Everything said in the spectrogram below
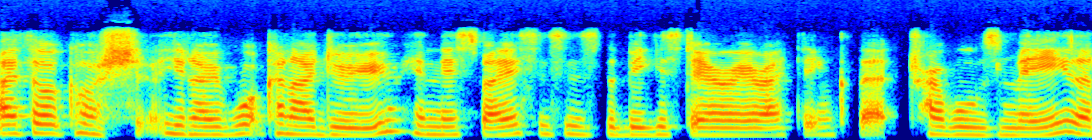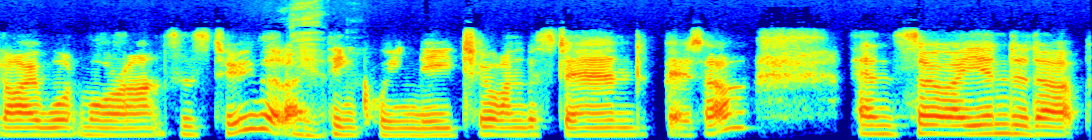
I thought, gosh, you know, what can I do in this space? This is the biggest area I think that troubles me, that I want more answers to, that yeah. I think we need to understand better. And so I ended up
